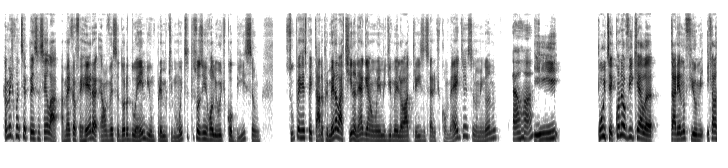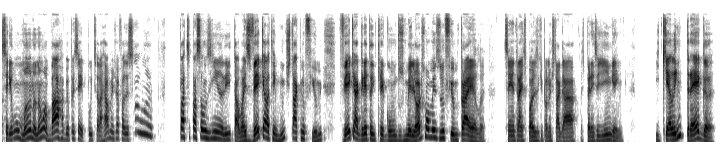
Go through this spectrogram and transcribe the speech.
Realmente, quando você pensa, sei lá, a América Ferreira é uma vencedora do Emmy, um prêmio que muitas pessoas em Hollywood cobiçam. Super respeitada, primeira latina, né? A ganhar um Emmy de melhor atriz em série de comédia, se eu não me engano. Uhum. E. Putz, aí quando eu vi que ela estaria no filme e que ela seria uma humana, não uma Barbie, eu pensei, putz, ela realmente vai fazer só uma participaçãozinha ali e tal. Mas ver que ela tem muito destaque no filme, ver que a Greta entregou um dos melhores momentos do filme para ela, sem entrar em spoilers aqui pra não estragar a experiência de ninguém, e que ela entrega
